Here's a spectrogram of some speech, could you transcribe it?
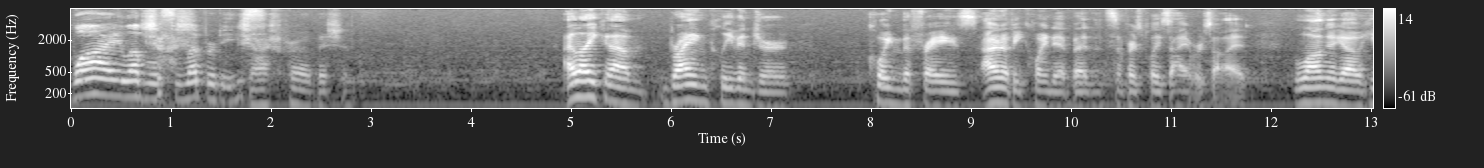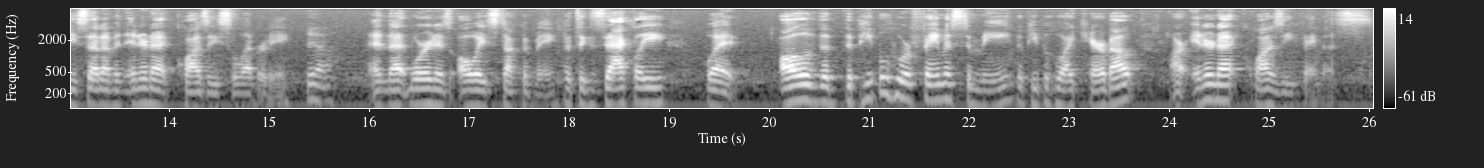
Y level Josh- celebrities. Josh Prohibition. I like um, Brian Clevenger coined the phrase. I don't know if he coined it, but it's the first place I ever saw it. Long ago, he said, "I'm an internet quasi celebrity," Yeah, and that word has always stuck with me. That's exactly what all of the the people who are famous to me, the people who I care about, are internet quasi famous.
